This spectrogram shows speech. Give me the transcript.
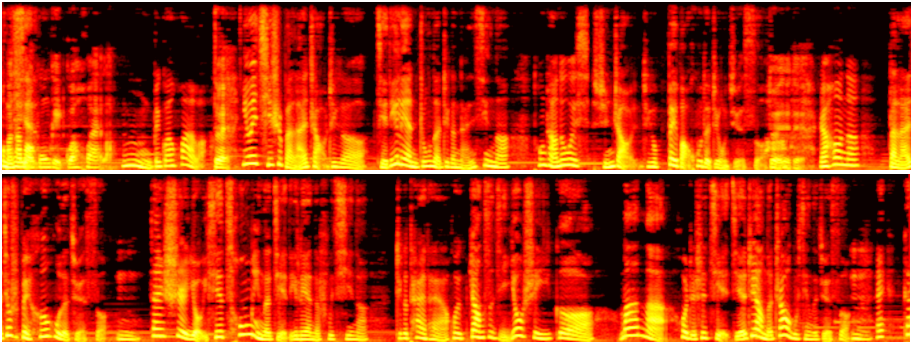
把她老公给惯坏了。嗯，被惯坏了。对，因为其实本来找这个姐弟恋中的这个男性呢，通常都会寻找这个被保护的这种角色。对对对。然后呢，本来就是被呵护的角色。嗯。但是有一些聪明的姐弟恋的夫妻呢，这个太太啊，会让自己又是一个。妈妈或者是姐姐这样的照顾性的角色，嗯，哎，该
